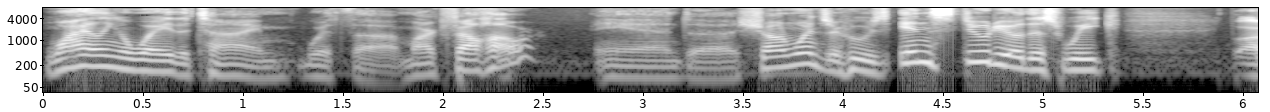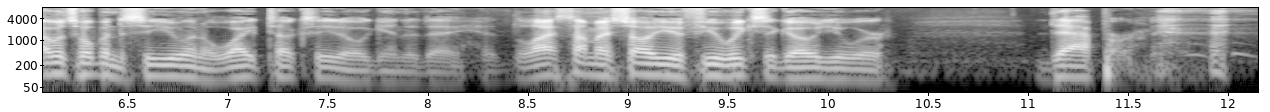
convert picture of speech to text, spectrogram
whiling away the time with uh, Marc Fellhauer and uh, Shawn Windsor, who's in studio this week. I was hoping to see you in a white tuxedo again today. The last time I saw you a few weeks ago, you were dapper.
